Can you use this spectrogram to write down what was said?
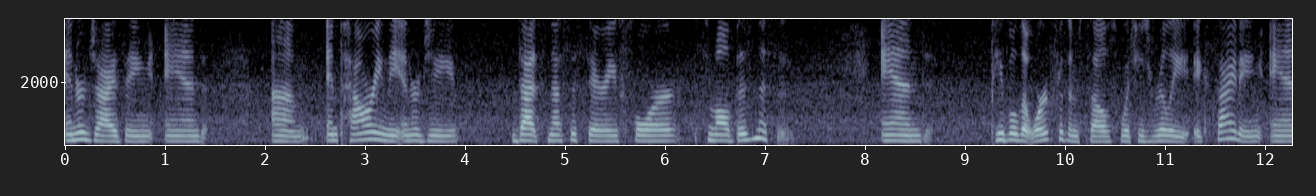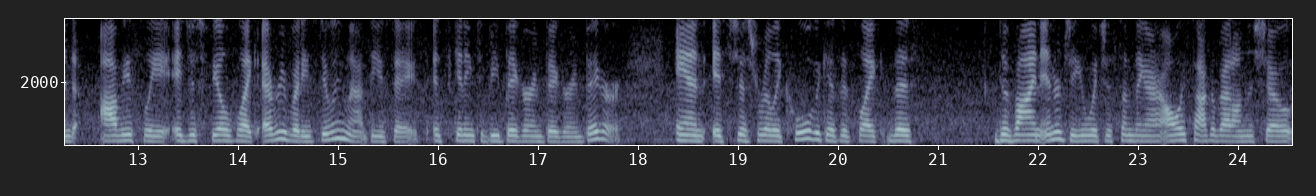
energizing and um, empowering the energy that's necessary for small businesses and people that work for themselves, which is really exciting. And obviously, it just feels like everybody's doing that these days. It's getting to be bigger and bigger and bigger. And it's just really cool because it's like this divine energy, which is something I always talk about on the show,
